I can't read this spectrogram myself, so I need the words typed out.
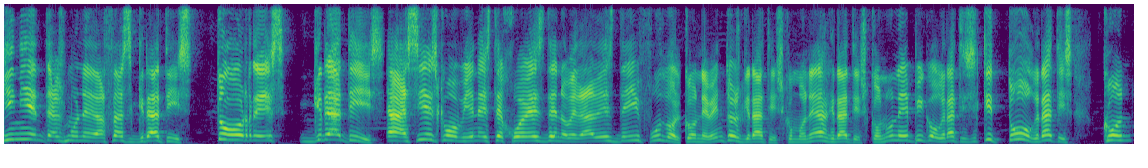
500 monedazas gratis torres gratis. Así es como viene este jueves de novedades de eFootball, con eventos gratis, con monedas gratis, con un épico gratis, es que todo gratis, con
